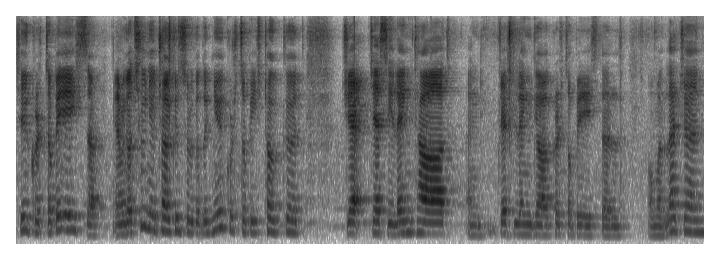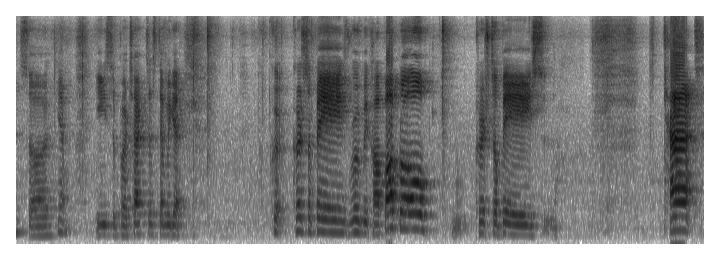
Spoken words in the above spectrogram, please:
Two Crystal Beasts. So, and we got two new tokens. So we got the new Crystal Beast token, Jet Jesse Lingard and Jesse Lingard, Crystal Beast, the Almond Legend. So, yep, he's the protectors. Then we get Crystal Beast, Ruby Carbuncle, Crystal Beast, Cat,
